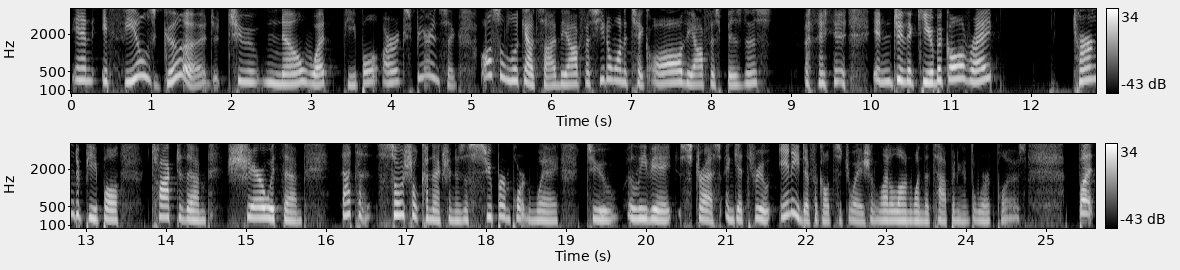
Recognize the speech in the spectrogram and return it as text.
And it feels good to know what people are experiencing. Also, look outside the office. You don't want to take all the office business into the cubicle, right? Turn to people, talk to them, share with them. That's a social connection is a super important way to alleviate stress and get through any difficult situation, let alone one that's happening at the workplace. But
